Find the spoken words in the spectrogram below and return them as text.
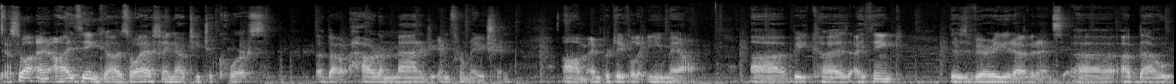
Yeah. So, and I think uh, so. I actually now teach a course about how to manage information, um, and particularly email, uh, because I think there's very good evidence uh, about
